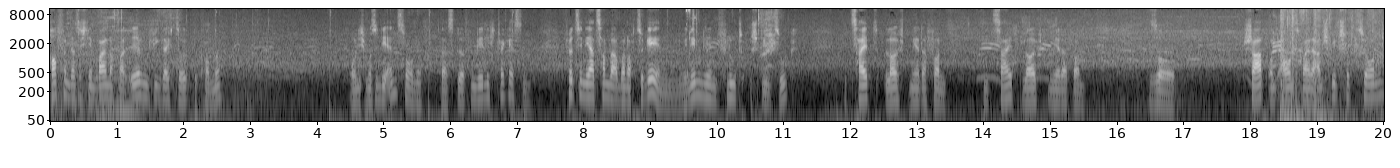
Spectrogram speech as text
hoffen, dass ich den Ball nochmal irgendwie gleich zurückbekomme. Und ich muss in die Endzone. Das dürfen wir nicht vergessen. 14 Yards haben wir aber noch zu gehen. Wir nehmen den Flutspielzug. Die Zeit läuft mir davon. Die Zeit läuft mir davon. So. Sharp und Owens meine Anspielstationen.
